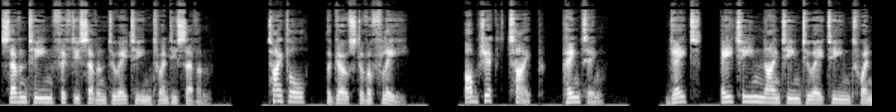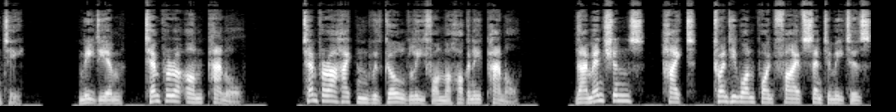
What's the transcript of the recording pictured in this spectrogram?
1757 to 1827. Title The Ghost of a Flea. Object Type Painting. Date 1819 to 1820. Medium Tempera on panel. Tempera heightened with gold leaf on mahogany panel. Dimensions Height 21.5 centimeters,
